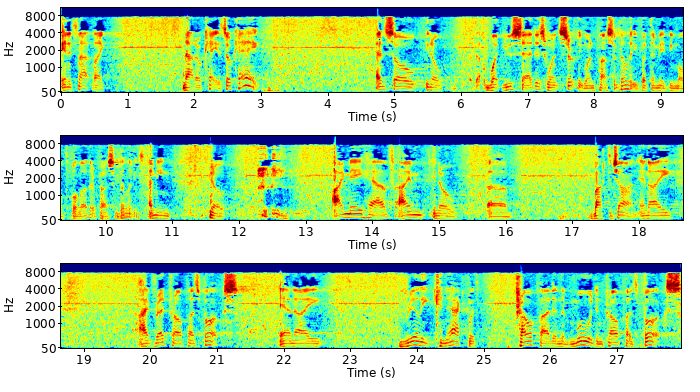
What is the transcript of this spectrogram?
and it's not like not okay. It's okay. And so, you know, what you said is one, certainly one possibility, but there may be multiple other possibilities. I mean, you know, I may have, I'm, you know, uh, Bhakti John, and I, I've read Prabhupada's books, and I really connect with Prabhupada and the mood in Prabhupada's books.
